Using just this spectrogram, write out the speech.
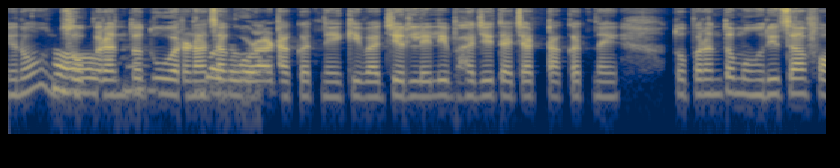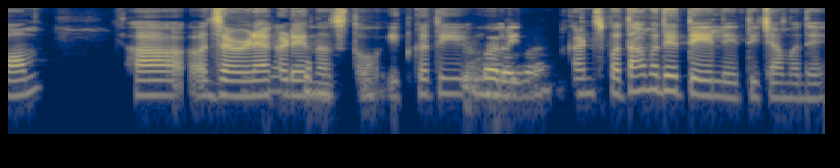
यू नो हो, जोपर्यंत. तू वरणाचा बरोबर. गोळा टाकत नाही किंवा चिरलेली भाजी त्याच्यात टाकत नाही, तोपर्यंत मोहरीचा फॉर्म हा अ, जळण्याकडे नसतो. इतकं ती मोहरी बरोबर, कारण स्वतःमध्ये तेल आहे तिच्यामध्ये.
